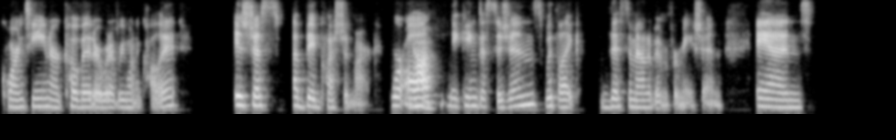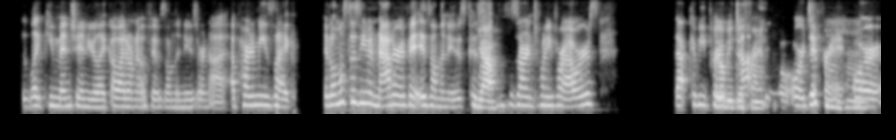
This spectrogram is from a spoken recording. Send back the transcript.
quarantine or COVID or whatever you want to call it is just a big question mark. We're all Yeah. making decisions with like this amount of information. And like you mentioned, you're like, oh, I don't know if it was on the news or not. A part of me is like, it almost doesn't even matter if it is on the news because Yeah. chances are in 24 hours that could be proved It'll be different. or different Mhm. or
